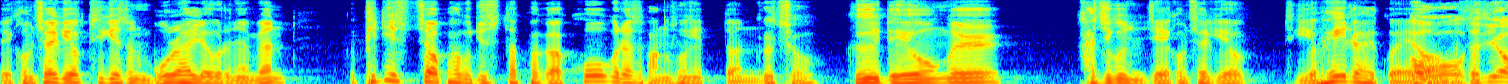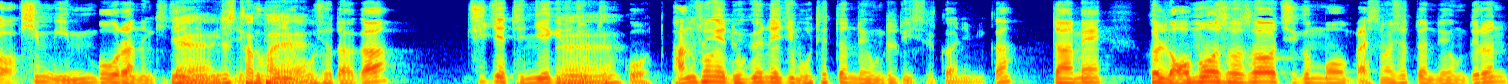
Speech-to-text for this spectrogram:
저희 검찰개혁 특위에서는 뭘 하려고 그러냐면 그 PD수첩하고 뉴스타파가 코업을 해서 방송했던 그렇죠. 그 내용을 가지고 이제 검찰개혁 특위가 회의를 할 거예요. 어, 그래서 드디어. 심인보라는 예, 기자님이 이제 뉴스타파에. 그분을 모셔다가 취재 뒷얘기를 좀 예. 듣고 방송에 녹여내지 못했던 내용들도 있을 거 아닙니까? 그다음에 그걸 넘어서서 지금 뭐 말씀하셨던 내용들은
